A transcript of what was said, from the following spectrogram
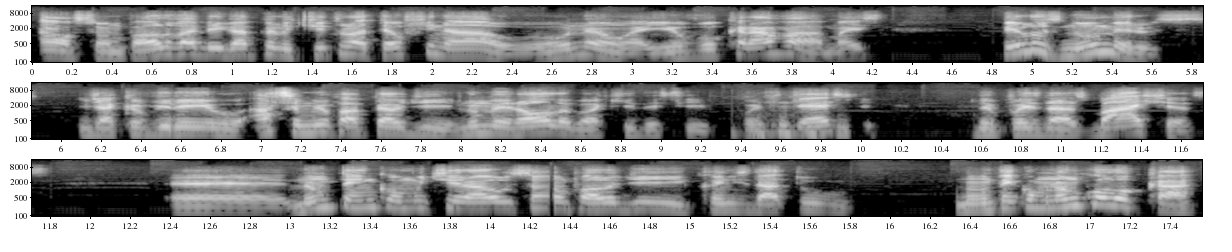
ah, o São Paulo vai brigar pelo título até o final, ou não, aí eu vou cravar, mas pelos números, já que eu virei o. assumi o papel de numerólogo aqui desse podcast, depois das baixas, é, não tem como tirar o São Paulo de candidato. Não tem como não colocar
